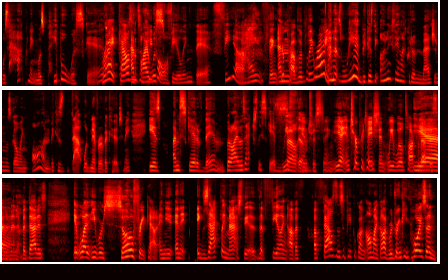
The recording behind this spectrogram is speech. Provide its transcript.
was happening was people were scared, Right, thousands of I people. was feeling their fear. I think And- you're probably right. And it's weird because the only thing I could imagine was going on, because that would never have occurred to me, is I'm scared of them, but I was actually scared with them. so them. interesting. Yeah, interpretation. We will talk about this in a minute, but that is it was you were so freaked out and you and it exactly matched the the feeling of a of thousands of people going, "Oh my god, we're drinking poison."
